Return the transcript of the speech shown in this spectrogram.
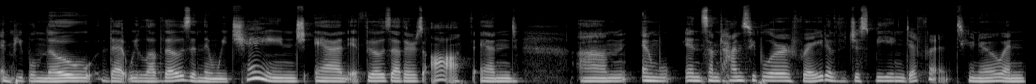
and people know that we love those, and then we change, and it throws others off. And um, and and sometimes people are afraid of just being different, you know, and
